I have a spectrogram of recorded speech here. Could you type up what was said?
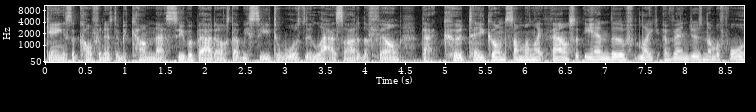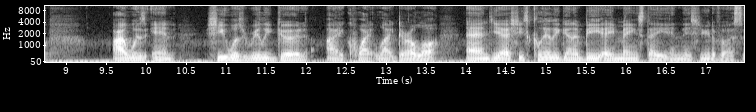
gains the confidence to become that super badass that we see towards the latter side of the film that could take on someone like Thanos at the end of like Avengers number four. I was in. She was really good. I quite liked her a lot. And yeah, she's clearly going to be a mainstay in this universe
